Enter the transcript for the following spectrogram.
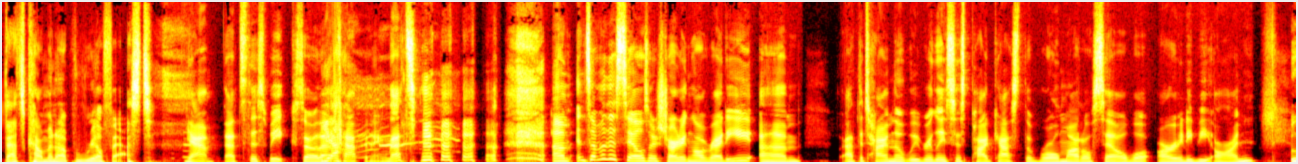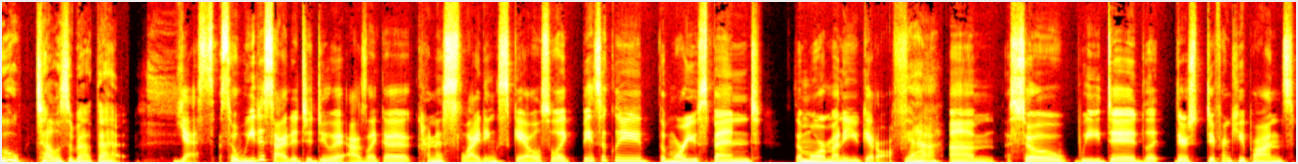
that's coming up real fast. Yeah, that's this week. So that's Yeah. happening. That's um and some of the sales are starting already. Um at the time that we release this podcast, the role model sale will already be on. Ooh, tell us about that. Yes. So we decided to do it as like a kind of sliding scale. So like basically the more you spend, the more money you get off. Yeah. Um so we did like there's different coupons.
